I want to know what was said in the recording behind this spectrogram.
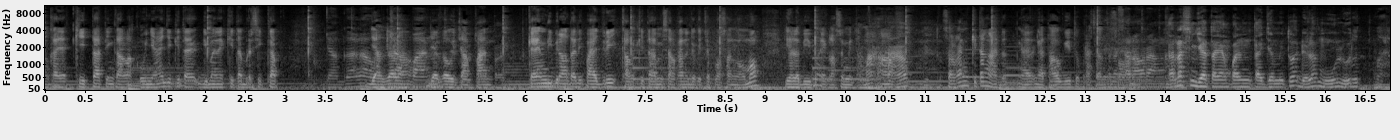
yang kayak kita tingkah lakunya aja kita gimana kita bersikap jagalah jaga ucapan. jaga ucapan. Kayak yang dibilang tadi Pak Adri kalau kita misalkan udah keceplosan ngomong ya lebih baik langsung minta maaf. Maaf gitu. Soalnya kan kita nggak ada- nggak tahu gitu perasaan seseorang. orang. Karena senjata yang paling tajam itu adalah mulut. Mulut. Wah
